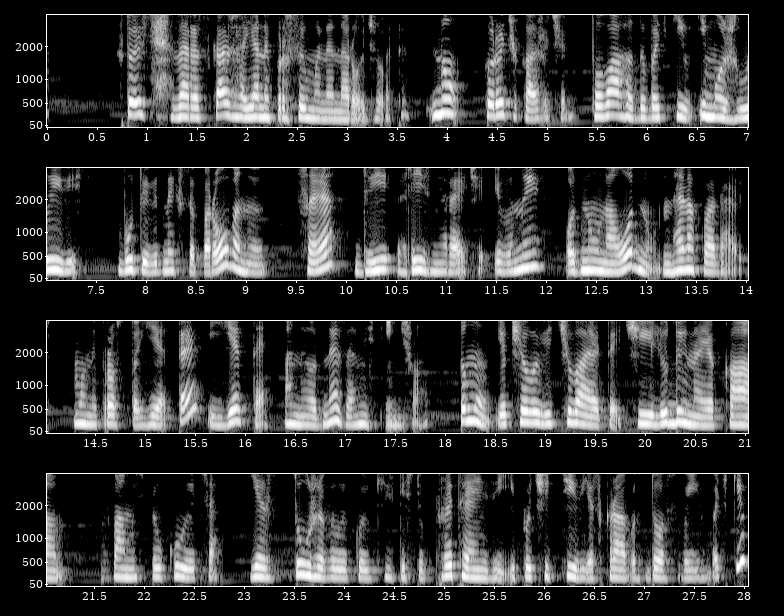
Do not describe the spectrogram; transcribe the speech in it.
Хтось зараз скаже, а я не просив мене народжувати. Ну, коротше кажучи, повага до батьків і можливість бути від них сепарованою це дві різні речі, і вони одну на одну не накладають. Вони просто є те і є те, а не одне замість іншого. Тому, якщо ви відчуваєте, чи людина, яка з вами спілкується, є з дуже великою кількістю претензій і почуттів яскравих до своїх батьків,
